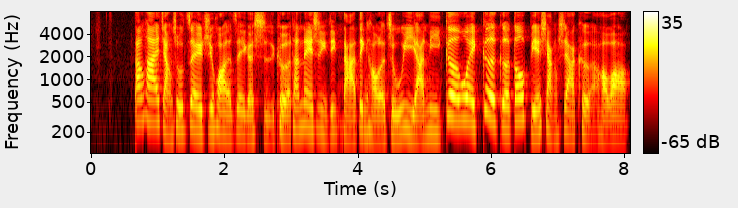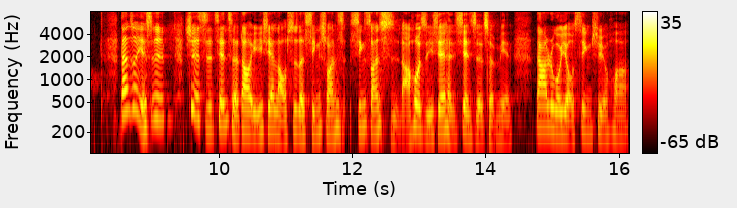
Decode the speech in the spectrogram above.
当他讲出这一句话的这个时刻，他内心已经打定好了主意啊！你各位个个都别想下课啊，好不好？但这也是确实牵扯到一些老师的辛酸辛酸史啦，或者一些很现实的层面。大家如果有兴趣的话，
